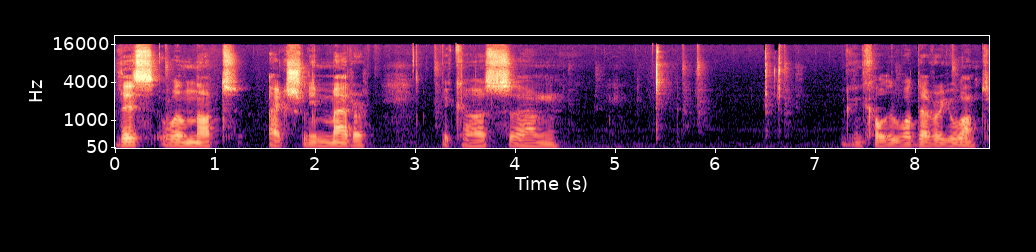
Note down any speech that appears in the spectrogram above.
This will not actually matter because um, you can call it whatever you want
